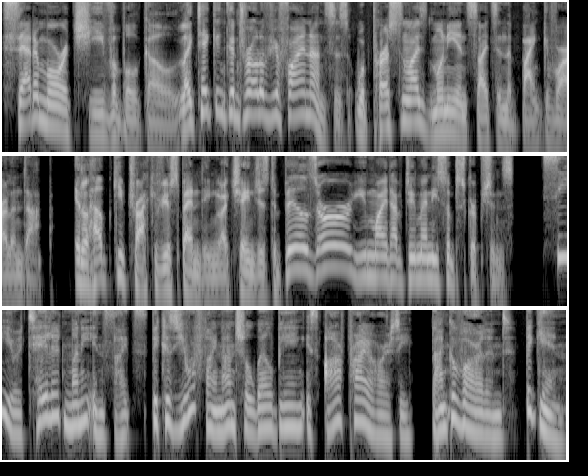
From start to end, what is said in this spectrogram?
Set a more achievable goal, like taking control of your finances with personalised money insights in the Bank of Ireland app. It'll help keep track of your spending, like changes to bills, or you might have too many subscriptions. See your tailored money insights because your financial well-being is our priority. Bank of Ireland. Begin.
